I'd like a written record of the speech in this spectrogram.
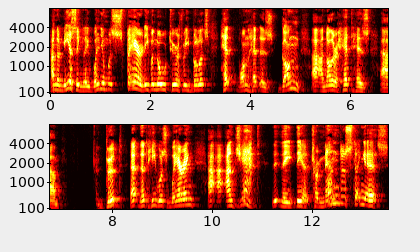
And amazingly, William was spared, even though two or three bullets hit. One hit his gun, uh, another hit his um, boot uh, that he was wearing. Uh, uh, and yet, the, the, the uh, tremendous thing is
